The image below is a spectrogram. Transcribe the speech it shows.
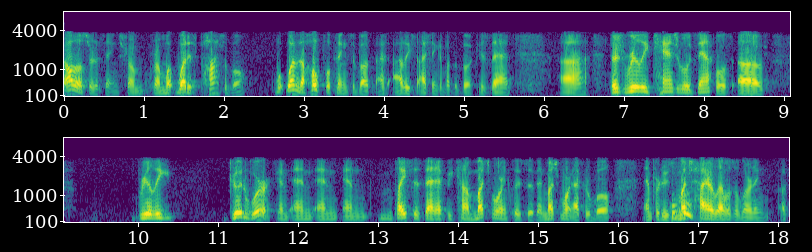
all those sort of things from from what, what is possible. One of the hopeful things about at least I think about the book is that uh, there's really tangible examples of really good work and, and, and, and places that have become much more inclusive and much more equitable and produce Mhm. much higher levels of learning ac-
